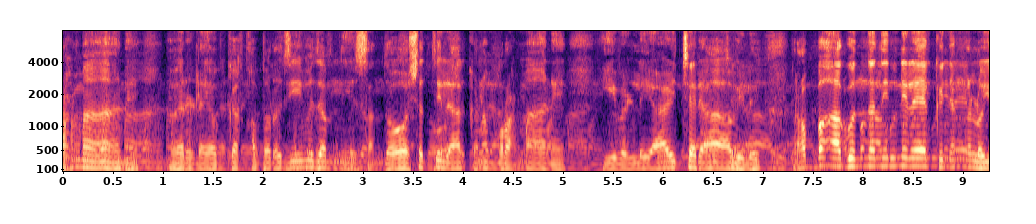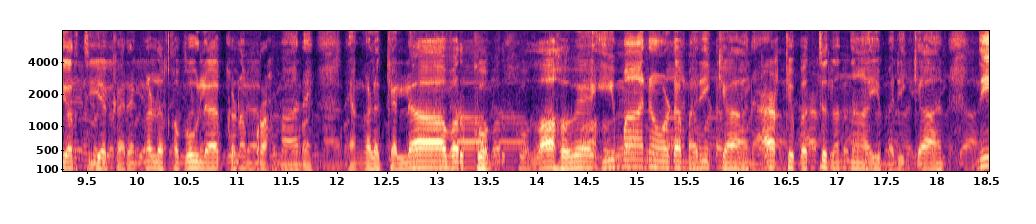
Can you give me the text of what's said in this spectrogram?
റഹ്മാന്. അവരുടെയൊക്കെ ഖബർ ജീവിതം നീ സന്തോഷത്തിലാക്കണം റഹ്മാനെ. ഈ വെള്ളിയാഴ്ച രാവിലെ റബ്ബാകുന്ന നിന്നിലേക്ക് ഞങ്ങൾ ഉയർത്തിയ കരങ്ങൾ കബൂലാക്കണം റഹ്മാനെ. ഞങ്ങൾക്ക് എല്ലാവർക്കും അള്ളാഹുവെ ഈമാനോടെ മരിക്കാൻ ആക്കിബത്ത് നന്നായി മരിക്കാൻ നീ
